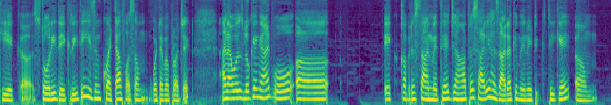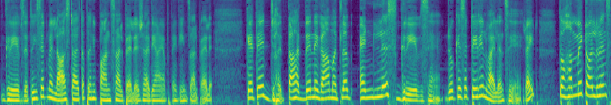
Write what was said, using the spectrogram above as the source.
की एक स्टोरी देख रही थी। Is in Quetta for some whatever project and I was looking at वो एक कब्रिस्तान में थे, जहाँ पे सारी हजारा कम्युनिटी के ग्रेव्स है। तो ही सेट मैं लास्ट आया था, पता नहीं, पाँच साल पहले, शायद यहाँ आया पता नहीं, तीन साल पहले। कहते हैं ताहद निगाह मतलब एंडलेस ग्रेव्स हैं, जो कि सेक्टेरियन वायलेंस है राइट तो हम में टॉलरेंस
